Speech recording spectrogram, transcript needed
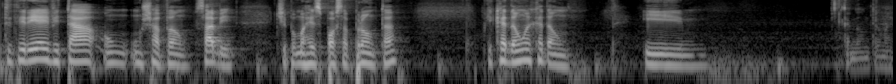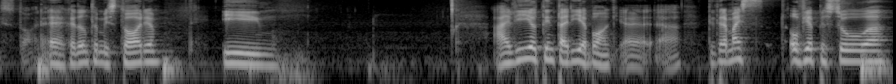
tentaria evitar um, um chavão, sabe? Tipo uma resposta pronta. Porque cada um é cada um. E. Cada um tem uma história. É, cada um tem uma história. E. Ali eu tentaria, bom, é, é, tentaria mais ouvir a pessoa,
